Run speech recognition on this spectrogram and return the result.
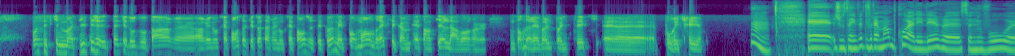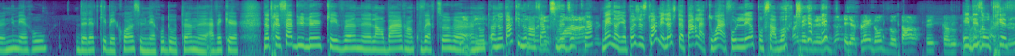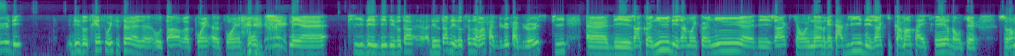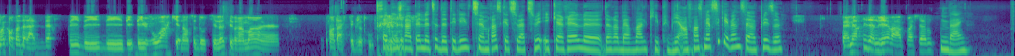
moi, c'est ce qui me motive. Peut-être que d'autres auteurs euh, auraient une autre réponse. Peut-être que toi, tu aurais une autre réponse? Je sais pas. Mais pour moi, on dirait que c'est comme essentiel d'avoir un- une sorte de révolte politique euh, pour écrire. Hmm. Euh, je vous invite vraiment beaucoup à aller lire ce nouveau numéro de l'aide québécoise, c'est le numéro d'automne euh, avec euh, notre fabuleux Kevin Lambert en couverture, euh, Oui, un, autre, un auteur qui nous juste Tu veux dire hein, quoi? veux- Mais non, il n'y a pas juste toi, mais là, je te parle à toi. Il faut le lire pour savoir. Ouais, mais je voulais juste dire qu'il y a plein d'autres auteurs, tu sais, comme Et des autrices. fabuleux, Des, des autrices, oui, c'est ça, euh, auteur euh, point euh, point. mais euh, puis des, des, des auteurs, euh, des auteurs, des autrices vraiment fabuleux, fabuleuses, puis euh, des gens connus, des gens moins connus, euh, des gens qui ont une œuvre établie, des gens qui commencent à écrire. Donc, euh, je suis vraiment content de la diversité des des, des, des voix qu'il y a dans ce dossier-là. C'est vraiment fantastique, je trouve. Très bien, je rappelle le titre de tes livres, Tu aimeras ce que tu as tué et Querelle de Robert Val qui est publié en France. Merci Kevin, c'est un plaisir. Ben, merci Geneviève, à la prochaine. Bye.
